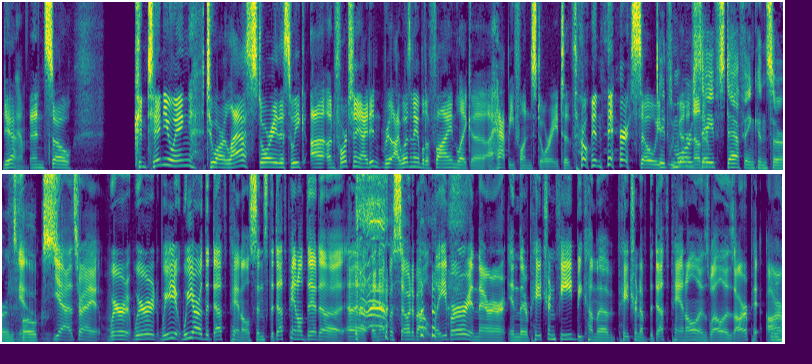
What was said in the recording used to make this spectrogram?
Yeah. Yeah. And so continuing to our last story this week, uh, unfortunately, I didn't. Re- I wasn't able to find like a, a happy, fun story to throw in there. So we, It's we've got more another- safe staffing concerns, Yeah. folks. yeah that's right we're we're we we are the death panel since the death panel did a, a an episode about labor in their in their patron feed become a patron of the death panel as well as our pa- our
